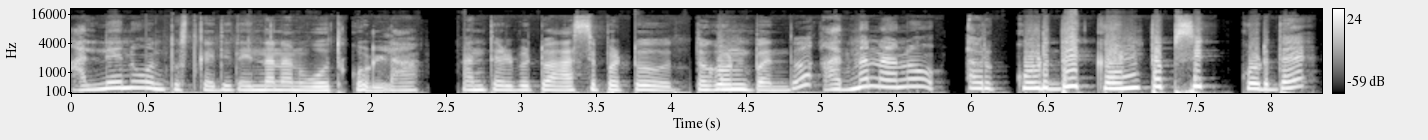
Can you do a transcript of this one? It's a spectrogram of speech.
ಅಲ್ಲೇನೋ ಒಂದು ಪುಸ್ತಕ ಇದ್ದಿದೆ ಇದನ್ನ ನಾನು ಓದ್ಕೊಡ್ಲಾ ಅಂತ ಹೇಳ್ಬಿಟ್ಟು ಆಸೆಪಟ್ಟು ತಗೊಂಡ್ ಬಂದು ಅದನ್ನ ನಾನು ಅವ್ರಿಗೆ ಕೊಡ್ದೆ ಕಣ್ ತಪ್ಸಿ ಕೊಡ್ದೆ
